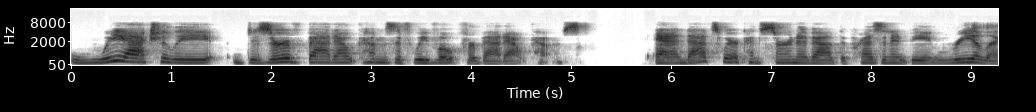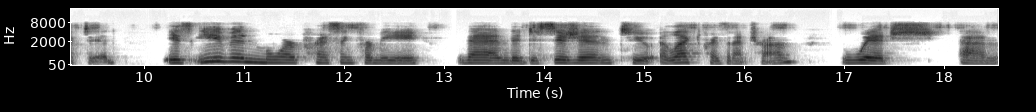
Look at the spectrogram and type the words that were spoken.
we actually deserve bad outcomes if we vote for bad outcomes. And that's where concern about the president being reelected is even more pressing for me than the decision to elect President Trump, which, um,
